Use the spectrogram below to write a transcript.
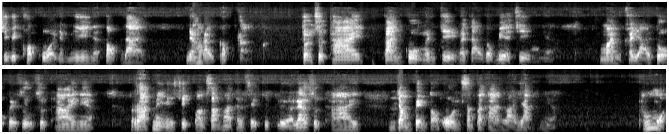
ชีวิตครอบครัวอย่างนี้เนี่ยตอบได้อย่างไรก็ตามจนสุดท้ายการกู้เงินจีนมาจ่ายดอกเบี้ยจีนเนี่ย มันขยายตัวไปสู่สุดท้ายเนี่ย รัฐไม่มีสิทธิความสามารถทางเศรษฐกิจเหลือแล้วสุดท้ายจำเป็นต้องโอนสัมปทานหลายอย่างเนี่ย ทั้งหมด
